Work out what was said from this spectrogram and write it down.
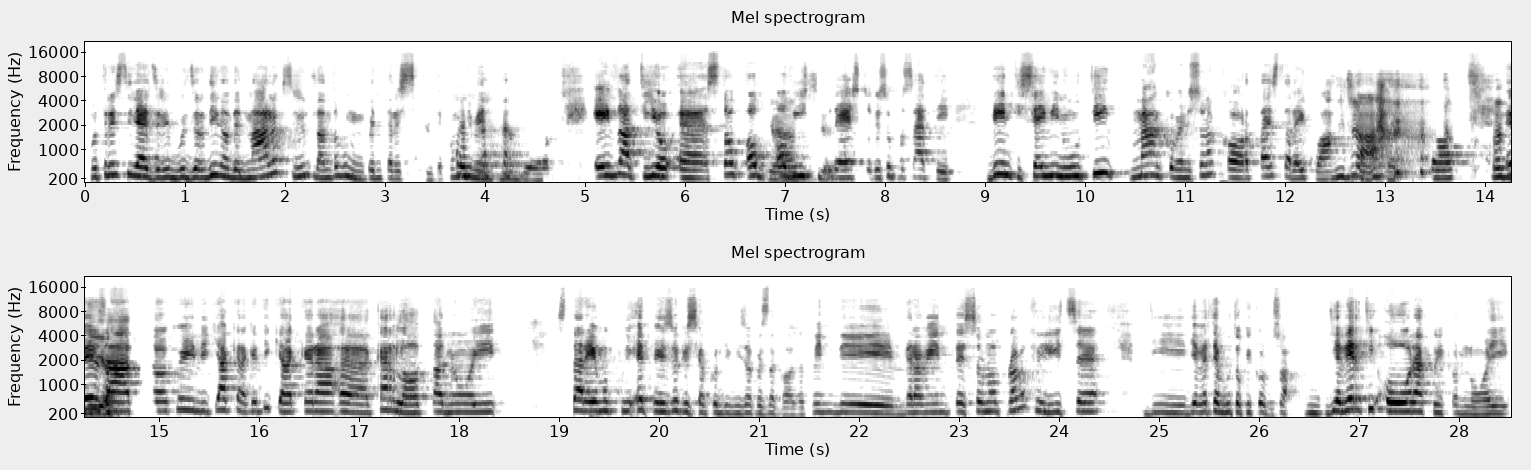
potresti leggere il bugiardino del Malox risultando comunque interessante. Complimenti davvero. E infatti io eh, sto, ho, ho visto adesso che sono passati 26 minuti, manco me ne sono accorta e starei qua. Già. esatto, quindi chiacchiera che ti chiacchiera, eh, Carlotta, noi staremo qui e penso che sia condivisa questa cosa. Quindi veramente sono proprio felice di, di averti avuto qui con, insomma, di averti ora qui con noi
